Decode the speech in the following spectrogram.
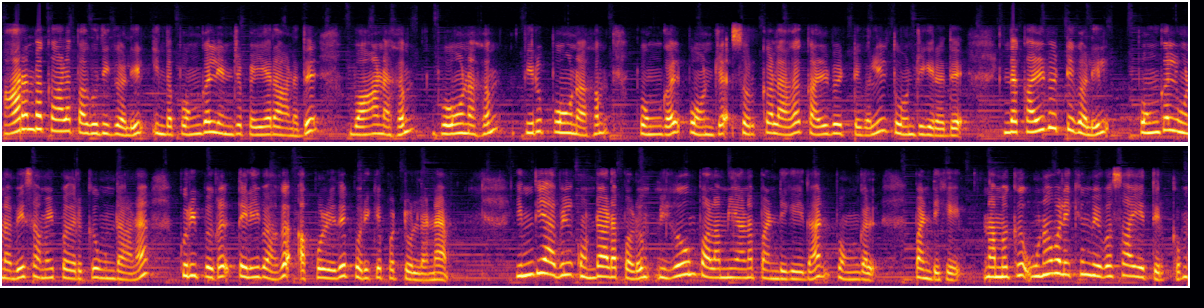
ஆரம்ப கால பகுதிகளில் இந்த பொங்கல் என்ற பெயரானது வானகம் போனகம் திருப்போனகம் பொங்கல் போன்ற சொற்களாக கல்வெட்டுகளில் தோன்றுகிறது. இந்த கல்வெட்டுகளில் பொங்கல் உணவை சமைப்பதற்கு உண்டான குறிப்புகள் தெளிவாக அப்பொழுது பொறிக்கப்பட்டுள்ளன. இந்தியாவில் கொண்டாடப்படும் மிகவும் பழமையான பண்டிகை தான் பொங்கல் பண்டிகை. நமக்கு உணவளிக்கும் விவசாயத்திற்கும்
